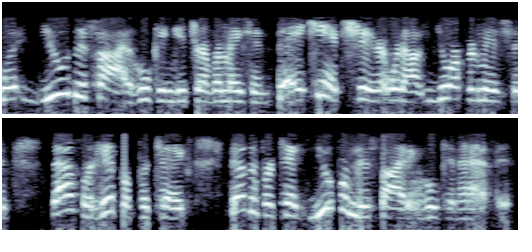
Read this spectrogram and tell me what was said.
What you decide who can get your information. They can't share it without your permission. That's what HIPAA protects. It doesn't protect you from deciding who can have it.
